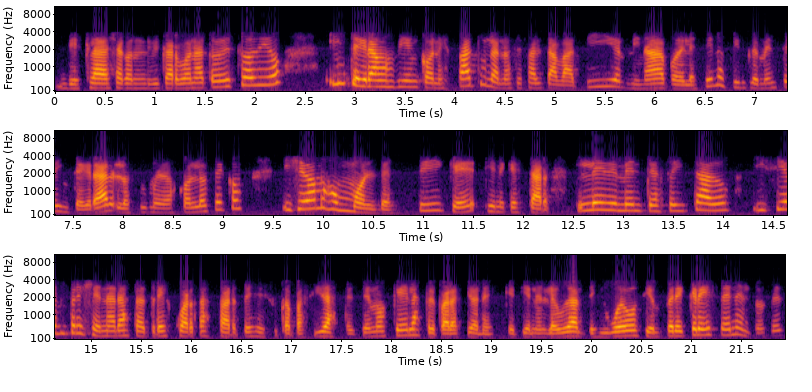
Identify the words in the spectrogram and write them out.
mezclada ya con el bicarbonato de sodio, Integramos bien con espátula, no hace falta batir ni nada por el estilo, simplemente integrar los húmedos con los secos y llevamos un molde, ¿sí? que tiene que estar levemente aceitado y siempre llenar hasta tres cuartas partes de su capacidad. Pensemos que las preparaciones que tienen leudantes y huevos siempre crecen, entonces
